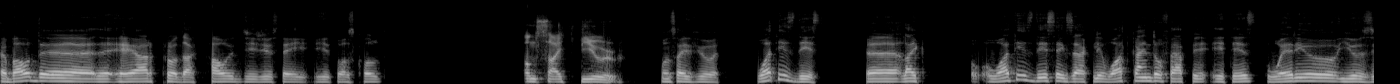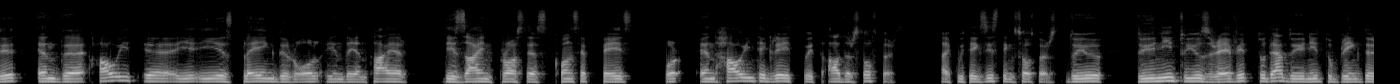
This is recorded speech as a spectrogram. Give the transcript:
about the the AR product, how did you say it was called? On-site viewer. On-site viewer. What is this? Uh, like, what is this exactly? What kind of app it is? Where you use it, and uh, how it uh, is playing the role in the entire design process, concept phase, or and how integrates with other softwares, like with existing softwares. Do you do you need to use Revit to that? Do you need to bring the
